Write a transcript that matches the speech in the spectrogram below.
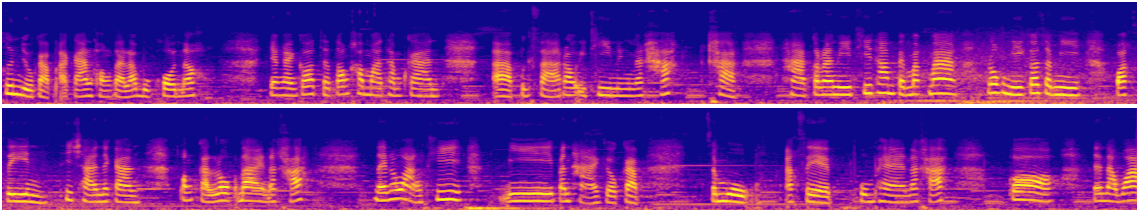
ขึ้นอยู่กับอาการของแต่ละบุคคลเนาะ ยังไงก็จะต้องเข้ามาทำการปรึกษาเราอีกทีนึงนะคะค่ะ หากกรณีที่ท่านเป็นมาก ๆ โรคนี้ก็จะมีวัคซีนที่ใช้ในการป้องกันโรคได้นะคะ ในระหว่างที่มีปัญหาเกี่ยวกับจมูกอักเสบภูมิแพ้นะคะ ก็แนะนำว่า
